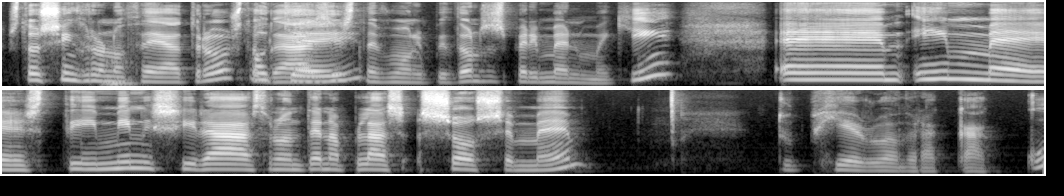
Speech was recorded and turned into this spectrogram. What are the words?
στο Σύγχρονο Θέατρο, στον Οκ. Γκάζι, στην Ευμολπιδών. Σας περιμένουμε εκεί. Ε, είμαι στη μίνι σειρά στον ΑΝΤ1 Plus Σώσε με του Πιέρρου Ανδρακάκου.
